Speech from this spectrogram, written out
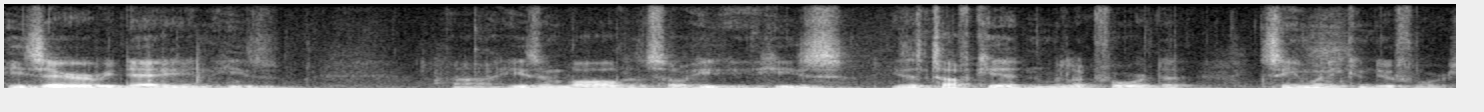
he's there every day and he's uh, he's involved, and so he he's he's a tough kid, and we look forward to seeing what he can do for us.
